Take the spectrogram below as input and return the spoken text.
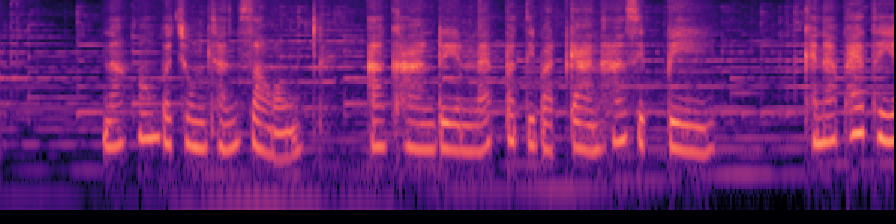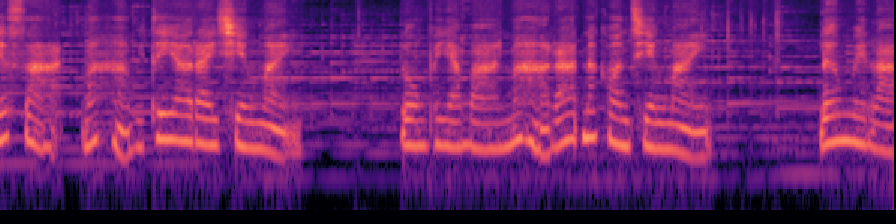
2557 ณ ห้องประชุมชั้น 2 อาคารเรียนและปฏิบัติการ 50 ปี คณะแพทยศาสตร์ มหาวิทยาลัยเชียงใหม่ โรงพยาบาลมหาราชนครเชียงใหม่ เริ่มเวลา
